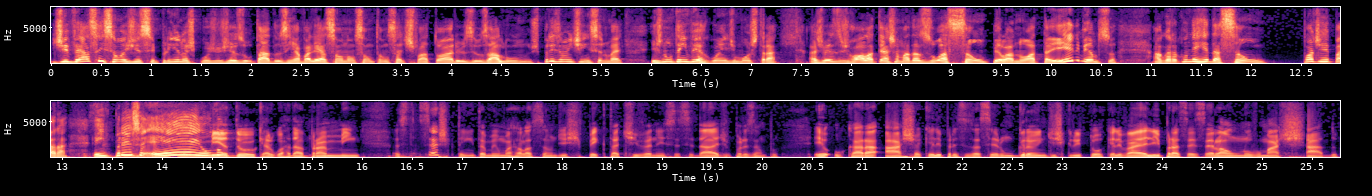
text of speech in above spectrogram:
Diversas são as disciplinas cujos resultados em avaliação não são tão satisfatórios e os alunos, principalmente em ensino médio, eles não têm vergonha de mostrar. Às vezes rola até a chamada zoação pela nota. Ele mesmo. Agora, quando é redação, pode reparar. É impressionante. É, eu medo, não... eu quero guardar para mim. Você acha que tem também uma relação de expectativa e necessidade? Por exemplo, eu, o cara acha que ele precisa ser um grande escritor, que ele vai ali para ser, sei lá, um novo Machado.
